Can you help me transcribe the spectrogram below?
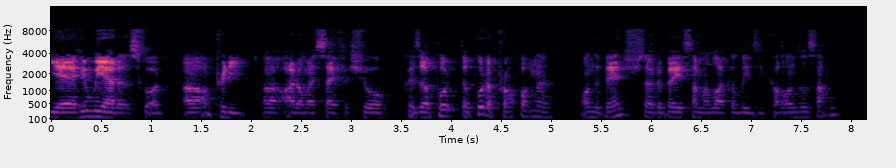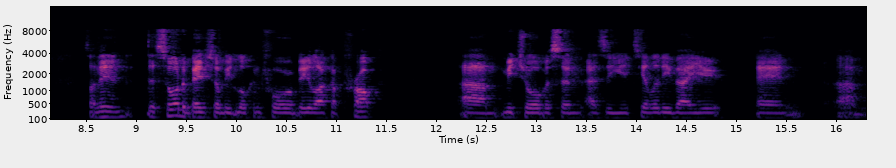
Yeah, he'll be out of the squad. Uh, I'm pretty. Uh, I'd almost say for sure because they'll put they'll put a prop on the on the bench, so it'll be someone like a Lindsay Collins or something. So then the sort of bench they'll be looking for will be like a prop, um, Mitch Aubusson as a utility value, and um,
